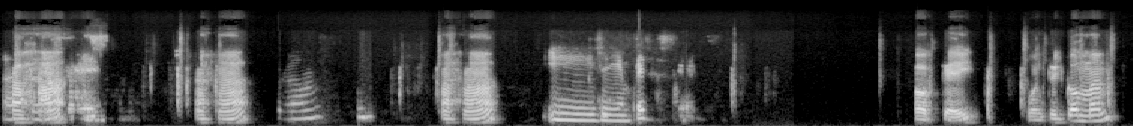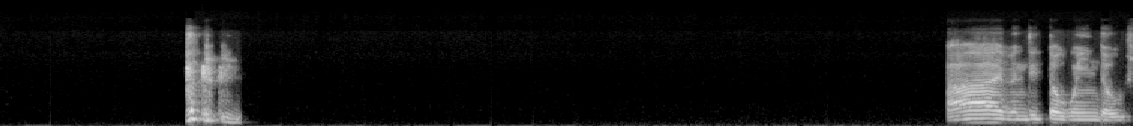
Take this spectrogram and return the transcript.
Ajá. Ajá. Ajá. y sería empresas. Ok. Punto y coma. Ay, bendito Windows.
